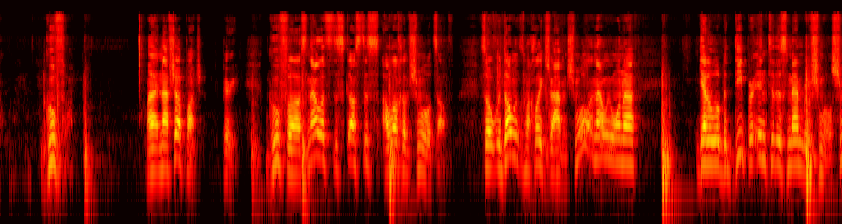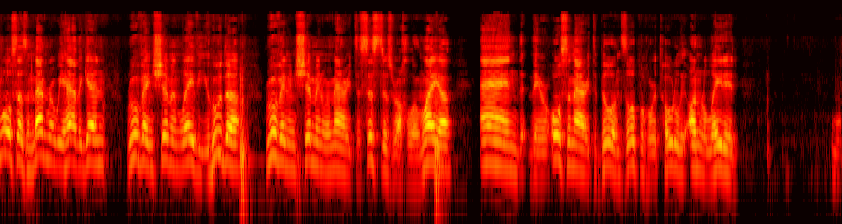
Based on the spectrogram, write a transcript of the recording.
Gufa. Uh, Nafsha Patra, period. Gufa, so now let's discuss this halach of Shmuel itself. So we're done with Machlokes Rav and Shmuel, and now we want to get a little bit deeper into this member of Shmuel. Shmuel says a member we have again Ruvain, Shimon, Levi, Yehuda. Ruvain and Shimon were married to sisters Rachel and Leah, and they were also married to Bill and Zilpah, who were totally unrelated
